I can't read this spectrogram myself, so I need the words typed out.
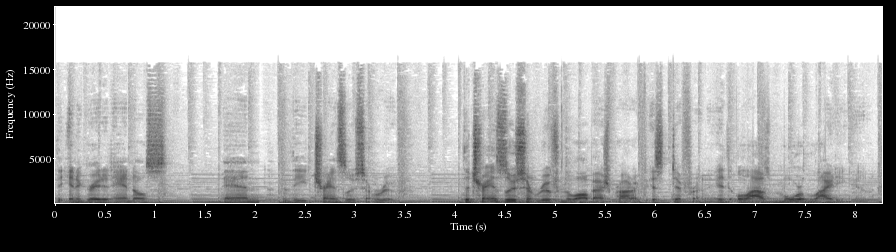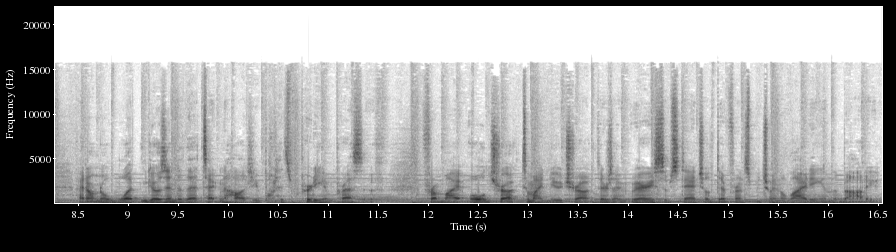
the integrated handles, and the translucent roof. The translucent roof in the Wabash product is different. It allows more lighting in. I don't know what goes into that technology, but it's pretty impressive. From my old truck to my new truck, there's a very substantial difference between the lighting and the body.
